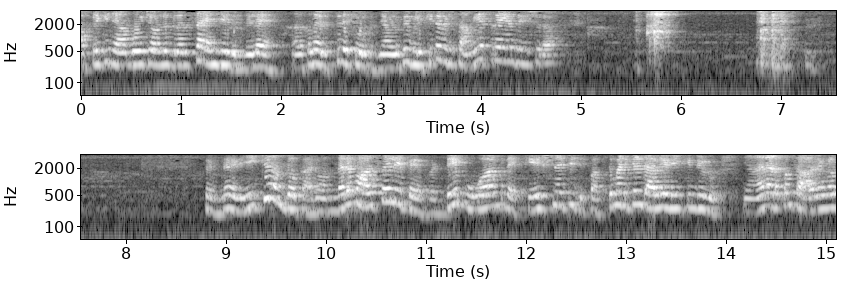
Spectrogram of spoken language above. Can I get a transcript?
അപ്പോഴേക്ക് ഞാൻ പോയിട്ട് അവളുടെ ഡ്രസ്സ് അയൻ ചെയ്തിട്ടുണ്ട് അല്ലേ അതൊക്കെ എടുത്ത് വെച്ചു കൊടുക്കും. ഞാൻ അവളിപ്പോ വിളിക്കട്ടെ. ഒരു സമയം എത്രയാ ഈശ്വര? പിന്നെ എണീക്കും എന്തോ? കാരണം ഒന്നര മാസമല്ലേ ഇപ്പൊ. എവിടെയും പോവാണ്ട് വെക്കേഷൻ ആയിട്ട് പത്ത് മണിക്കൽ രാവിലെ എണീക്കേണ്ടി ഉള്ളൂ ഞാനടക്കം സാധനങ്ങൾ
